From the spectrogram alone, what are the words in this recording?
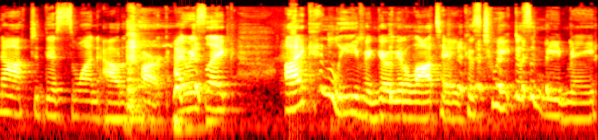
knocked this one out of the park. I was like I can leave and go get a latte because Tweet doesn't need me.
